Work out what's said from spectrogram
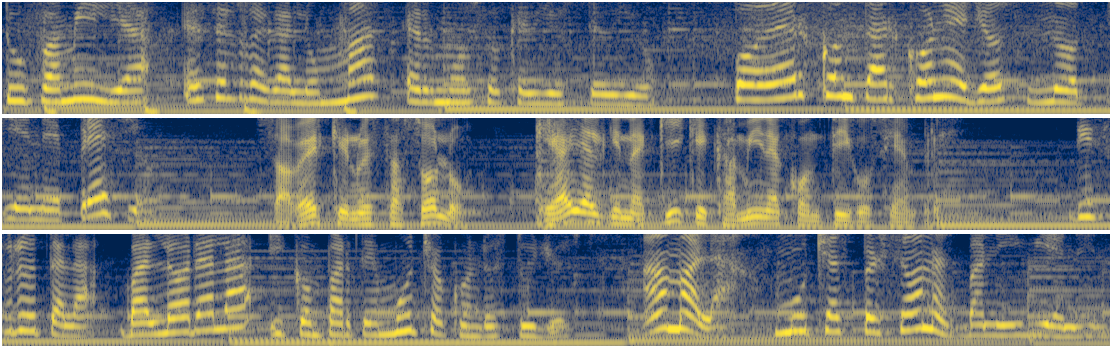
Tu familia es el regalo más hermoso que Dios te dio. Poder contar con ellos no tiene precio. Saber que no estás solo, que hay alguien aquí que camina contigo siempre. Disfrútala, valórala y comparte mucho con los tuyos. Ámala, muchas personas van y vienen,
